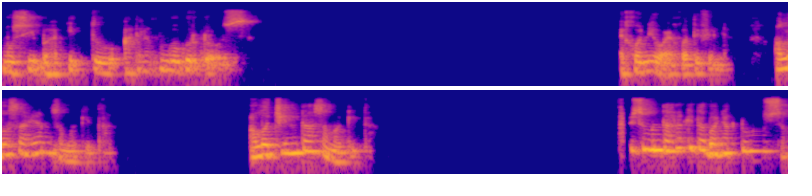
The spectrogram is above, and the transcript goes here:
Musibah itu adalah penggugur dosa. Allah sayang sama kita. Allah cinta sama kita. Tapi sementara kita banyak dosa.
